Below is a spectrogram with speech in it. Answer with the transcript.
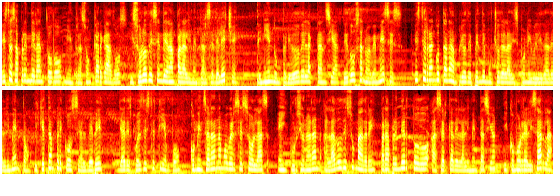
Estas aprenderán todo mientras son cargados y solo descenderán para alimentarse de leche, teniendo un periodo de lactancia de 2 a 9 meses. Este rango tan amplio depende mucho de la disponibilidad de alimento y qué tan precoz sea el bebé. Ya después de este tiempo, comenzarán a moverse solas e incursionarán al lado de su madre para aprender todo acerca de la alimentación y cómo realizarla,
